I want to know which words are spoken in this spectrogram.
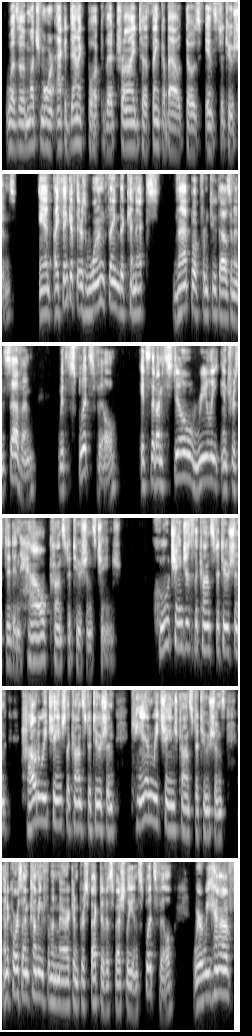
was a much more academic book that tried to think about those institutions. And I think if there's one thing that connects that book from 2007 with Splitsville, it's that I'm still really interested in how constitutions change. Who changes the Constitution? How do we change the Constitution? Can we change constitutions? And of course, I'm coming from an American perspective, especially in Splitsville, where we have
